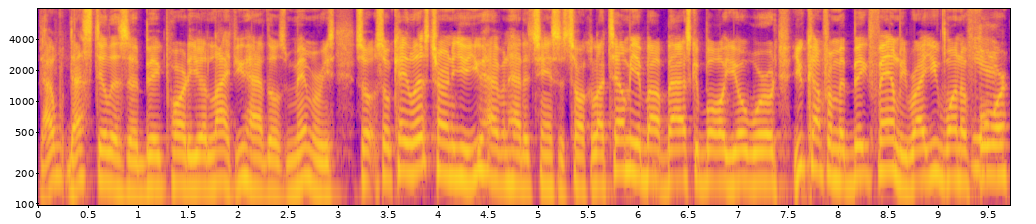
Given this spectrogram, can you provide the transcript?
That, that still is a big part of your life. You have those memories. So, so Kay, let's turn to you. You haven't had a chance to talk a lot. Tell me about basketball, your world. You come from a big family, right? You one of Yeah. 4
